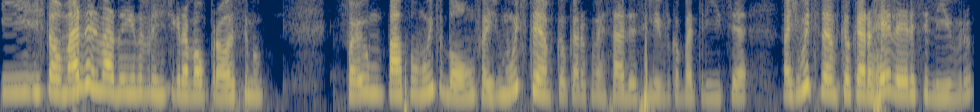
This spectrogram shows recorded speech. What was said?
e estou mais animada ainda pra gente gravar o próximo. Foi um papo muito bom. Faz muito tempo que eu quero conversar desse livro com a Patrícia. Faz muito tempo que eu quero reler esse livro.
